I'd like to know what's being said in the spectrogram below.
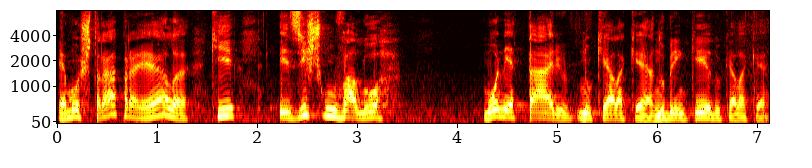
é mostrar para ela que existe um valor monetário no que ela quer, no brinquedo que ela quer.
